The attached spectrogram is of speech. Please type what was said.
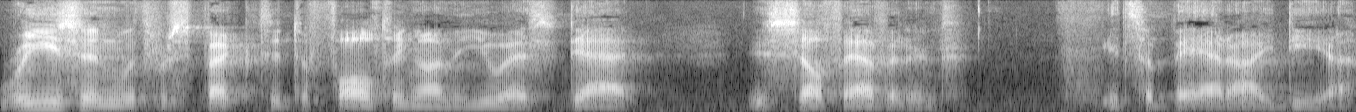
Reason with respect to defaulting on the U.S. debt is self evident. It's a bad idea.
